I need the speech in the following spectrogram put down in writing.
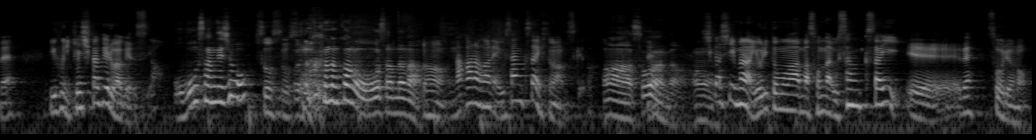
ねいうふうにけしかけるわけですよ。お坊さんでしょ？そうそうそう、なかなかのお坊さんだな。うん、なかなかねうさんくさい人なんですけど。ああそうなんだ、うん。しかしまあ頼朝はまあそんなうさんくさい、えーね、僧侶の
